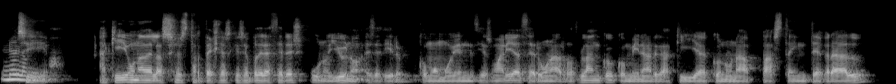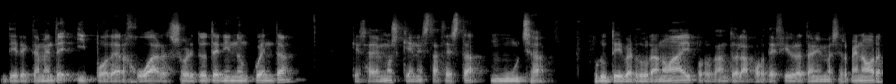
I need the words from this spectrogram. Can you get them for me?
No es lo Sí, mismo. aquí una de las estrategias que se podría hacer es uno y uno, es decir, como muy bien decías María, hacer un arroz blanco, combinar gaquilla con una pasta integral directamente y poder jugar, sobre todo teniendo en cuenta que sabemos que en esta cesta mucha fruta y verdura no hay, por lo tanto el aporte de fibra también va a ser menor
